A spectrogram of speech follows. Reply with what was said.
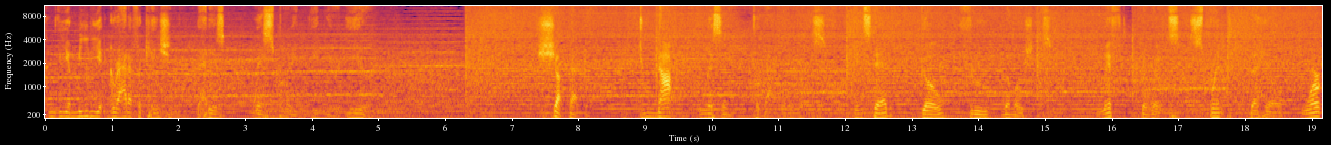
to the immediate gratification that is whispering in your ear. Shut that door. Do not listen to that little voice. Instead, go through the motions. Lift the weights, sprint the hill, work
